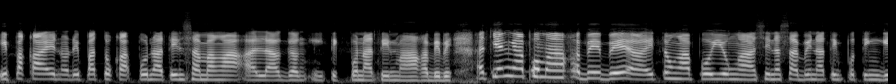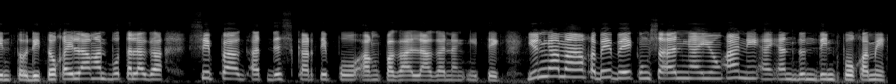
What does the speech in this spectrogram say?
ipakain o ipatuka po natin sa mga alagang itik po natin mga kabebe. At yan nga po mga kabebe, ah, ito nga po yung ah, sinasabi nating puting ginto dito. Kailangan po talaga sipag at diskarte po ang pag-aalaga ng itik. Yun nga mga kabebe, kung saan nga yung ani ay andun din po kami.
